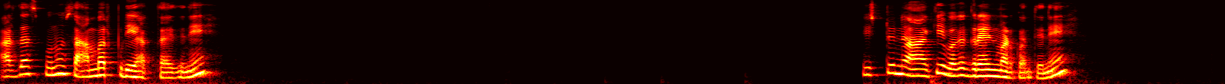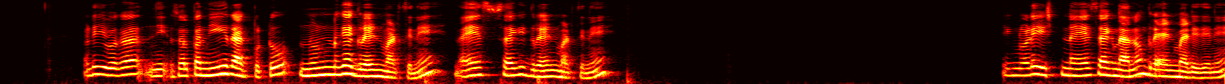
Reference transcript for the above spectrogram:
ಅರ್ಧ ಸ್ಪೂನು ಸಾಂಬಾರು ಪುಡಿ ಹಾಕ್ತಾಯಿದ್ದೀನಿ ಇಷ್ಟನ್ನು ಹಾಕಿ ಇವಾಗ ಗ್ರೈಂಡ್ ಮಾಡ್ಕೊತೀನಿ. ನೋಡಿ, ಇವಾಗ ನೀ, ಸ್ವಲ್ಪ ನೀರು ಹಾಕ್ಬಿಟ್ಟು ನುಣ್ಣಗೆ ಗ್ರೈಂಡ್ ಮಾಡ್ತೀನಿ. ನೈಸಾಗಿ ಗ್ರೈಂಡ್ ಮಾಡ್ತೀನಿ. ಈಗ ನೋಡಿ, ಇಷ್ಟು ನೈಸಾಗಿ ನಾನು ಗ್ರೈಂಡ್ ಮಾಡಿದ್ದೀನಿ.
